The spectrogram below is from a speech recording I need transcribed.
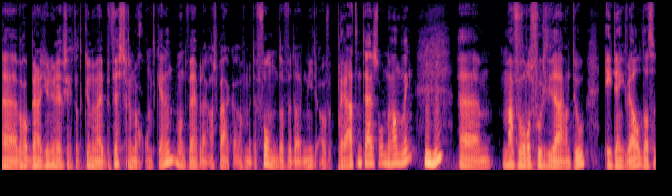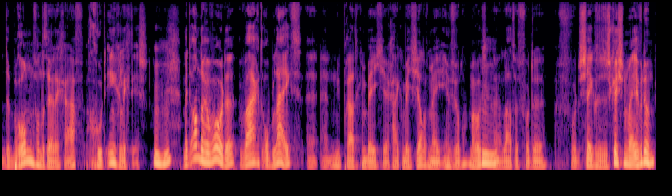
Uh, waarop Bernard Junior heeft gezegd dat kunnen wij bevestigen nog ontkennen. Want we hebben daar afspraken over met de FOM dat we daar niet over praten tijdens de onderhandeling. Mm -hmm. um, maar vervolgens voegt hij daaraan toe. Ik denk wel dat de bron van de Telegraaf goed ingelicht is. Mm -hmm. Met andere woorden, waar het op lijkt. Uh, en nu praat ik een beetje, ga ik een beetje zelf mee invullen. Maar goed, mm -hmm. uh, laten we het voor de, voor de sake of the discussion maar even doen.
